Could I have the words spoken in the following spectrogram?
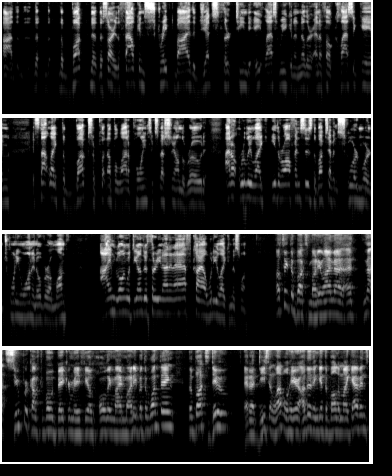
Uh, the, the, the, buck the, the sorry the Falcons scraped by the Jets 13 to 8 last week in another NFL classic game. It's not like the Bucks are putting up a lot of points, especially on the road. I don't really like either offenses. The Bucks haven't scored more than 21 in over a month. I'm going with the under 39 and a half. Kyle, what do you like in this one? I'll take the Bucks money line. I, I'm not super comfortable with Baker Mayfield holding my money, but the one thing the Bucks do at a decent level here, other than get the ball to Mike Evans,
